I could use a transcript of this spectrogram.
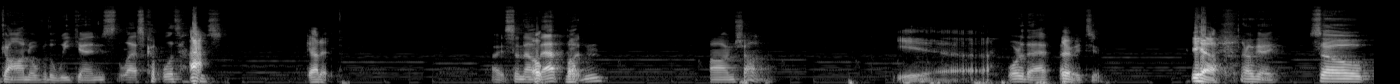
gone over the weekends the last couple of Ah. times. Got it. All right, so now Oh, that oh. On Shauna, Yeah. or that that way too. Yeah. Okay, so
